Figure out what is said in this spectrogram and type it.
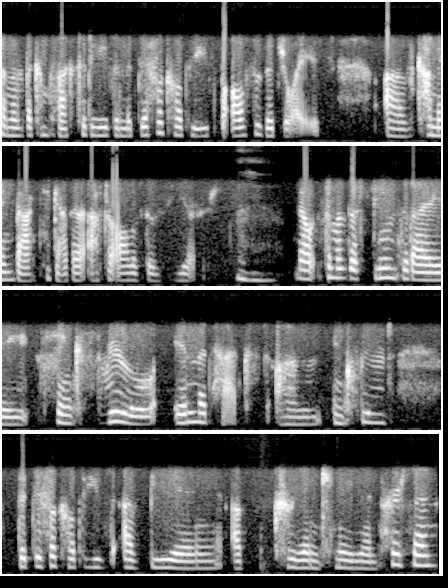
some of the complexities and the difficulties, but also the joys of coming back together after all of those years. Mm-hmm. Now, some of the themes that I think through in the text um, include the difficulties of being a Korean Canadian person,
